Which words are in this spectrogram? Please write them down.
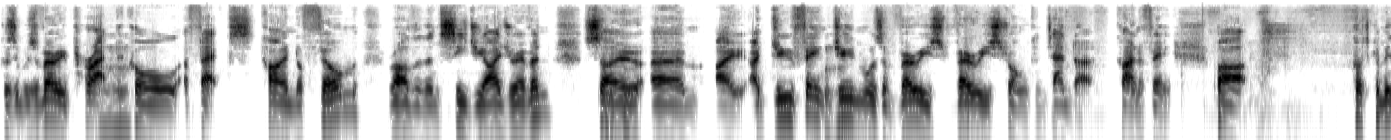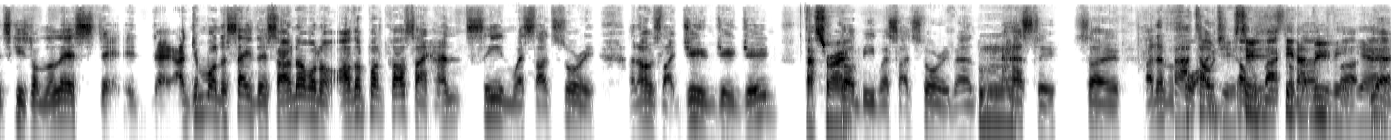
because it was a very practical effects kind of film rather than CGI driven so um I I do think Dune was a very very strong contender kind of thing but because Kaminski's on the list. It, it, I didn't want to say this. I know on other podcasts I hadn't seen West Side Story, and I was like, Dune, Dune, Dune. That's right. Got to be West Side Story, man. Mhm. It has to. So I never I thought told I'd you, as double soon as you see on that movie, yeah. yeah,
